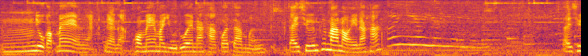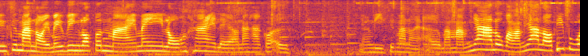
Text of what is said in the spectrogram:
อืมอยู่กับแม่เนี่ยเนี่ยเนี่ยพอแม่มาอยู่ด้วยนะคะ ก็จะเหมือนใจชื้นขึ้นมาหน่อยนะคะ ใจชื้นขึ้นมาหน่อยไม่วิ่งลอกต้นไม้ไม่ร้องไห้แล้วนะคะ ก็เออ ยังดีขึ้นมาหน่อยเออมามัมย่าลูกมามัมย่ารอพี่บัว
